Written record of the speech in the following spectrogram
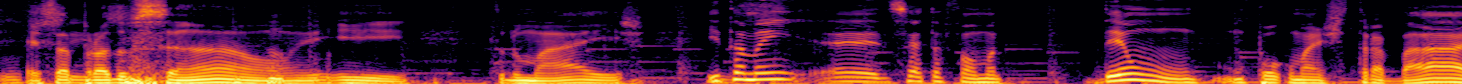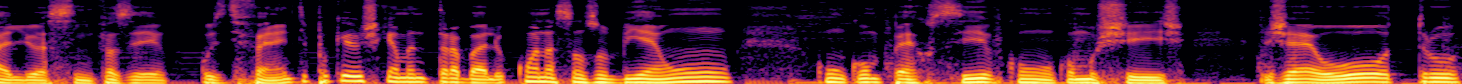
o essa produção e, e tudo mais. E também, é, de certa forma, deu um, um pouco mais de trabalho, assim, fazer coisa diferente, porque o esquema de trabalho com a Nação Zumbi é um, com como percussivo, com como X já é outro.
